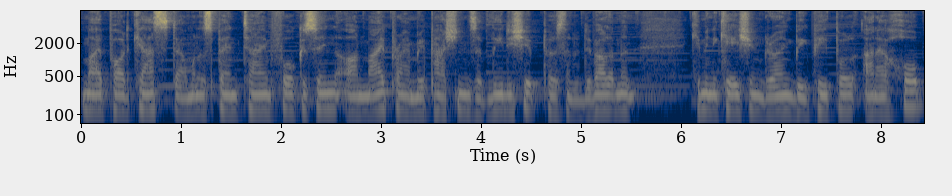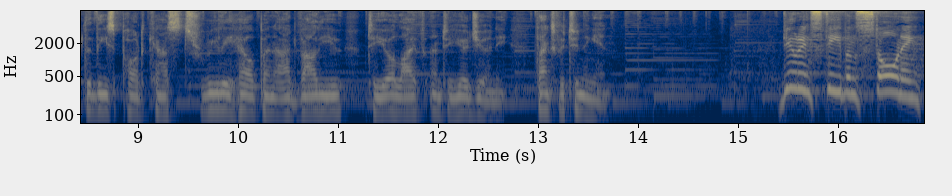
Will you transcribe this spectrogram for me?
my podcast. I want to spend time focusing on my primary passions of leadership, personal development, communication, growing big people, and I hope that these podcasts really help and add value to your life and to your journey. Thanks for tuning in. During Stephen's stoning,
